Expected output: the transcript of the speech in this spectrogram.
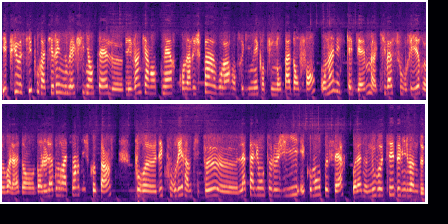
Et puis aussi pour attirer une nouvelle clientèle, euh, les 20 quarantenaires qu'on n'arrive pas à voir entre guillemets quand ils n'ont pas d'enfants, on a un escape game qui va s'ouvrir euh, voilà dans, dans le laboratoire d'Iscopins pour euh, découvrir un petit peu la paléontologie et comment on peut faire. Voilà nos nouveautés 2022.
